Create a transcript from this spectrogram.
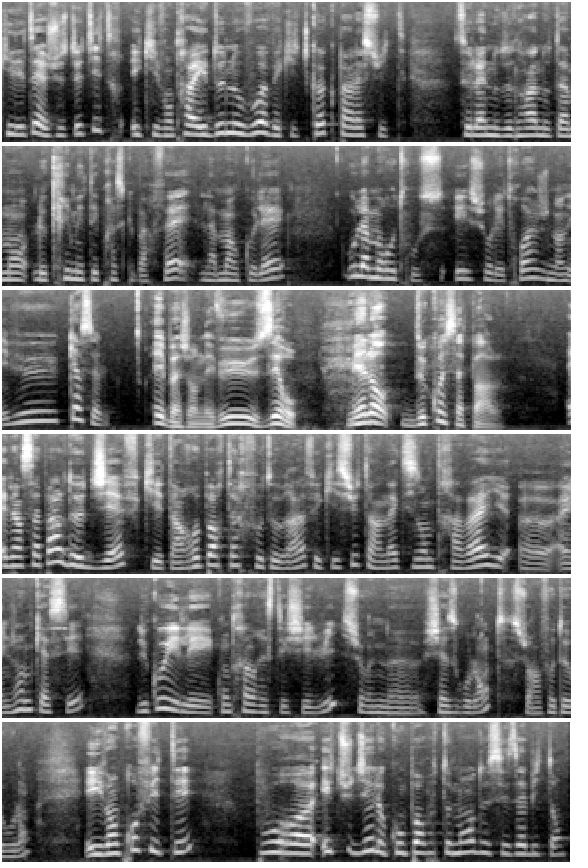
qu'il était à juste titre et qui vont travailler de nouveau avec Hitchcock par la suite. Cela nous donnera notamment Le crime était presque parfait, La main au collet ou La mort aux trousses. Et sur les trois, je n'en ai vu qu'un seul. Eh ben j'en ai vu zéro. Mais alors, de quoi ça parle? Eh bien, ça parle de Jeff, qui est un reporter photographe et qui, suite à un accident de travail, euh, a une jambe cassée. Du coup, il est contraint de rester chez lui, sur une euh, chaise roulante, sur un fauteuil roulant. Et il va en profiter pour euh, étudier le comportement de ses habitants.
